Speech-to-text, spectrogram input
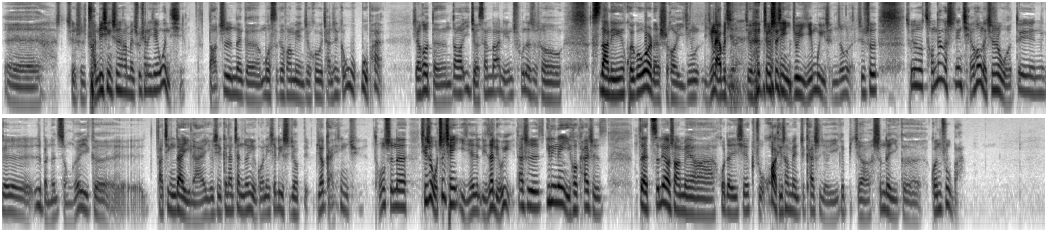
呃，就是传递信息上面出现了一些问题，导致那个莫斯科方面就会产生一个误误判。然后等到一九三八年初的时候，斯大林回过味儿的时候，已经已经来不及了，就是这个事情就已经木已成舟了。就是所以说，从那个时间前后呢，其实我对那个日本的整个一个他近代以来，尤其跟他战争有关的一些历史就比比较感兴趣。同时呢，其实我之前也也在留意，但是一零年以后开始在资料上面啊，或者一些主话题上面就开始有一个比较深的一个关注吧。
